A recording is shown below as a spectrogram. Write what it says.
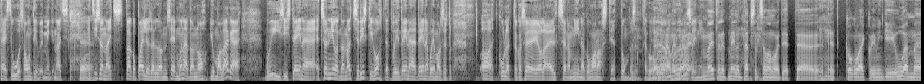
täiesti uue sound'i või mingi nats. Yeah.. et siis on nats, väga paljudel on see, mõned on noh, jumala äge. Või siis teine, et see on nii-öelda nats riskikoht, et või teine, teine võimalus ütleb, aa, et kuule, et aga see ei ole üldse enam nii nagu vanasti, et umbes, et nagu võõra, võõras või nii. ma ütlen, et meil on täpselt samamoodi, et mm, -hmm. et kogu aeg, kui mingi uuem äh,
